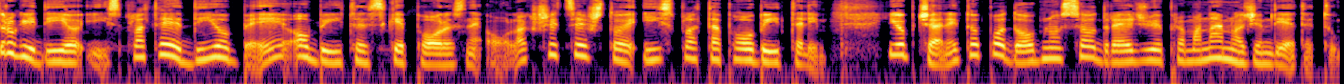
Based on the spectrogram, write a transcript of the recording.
Drugi dio isplate je dio B obiteljske porezne olakšice što je isplata po obitelji i općenito podobno se određuje prema najmlađem djetetu.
